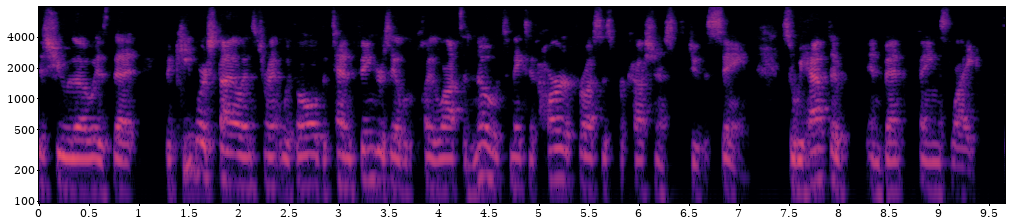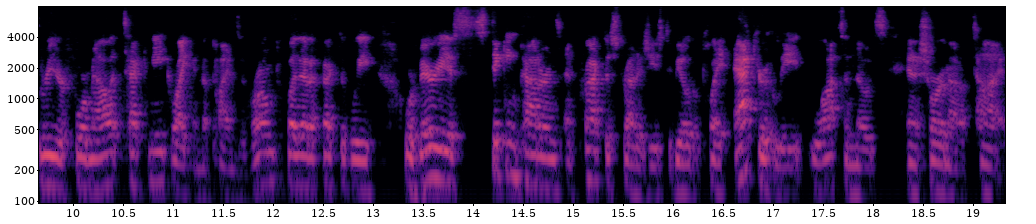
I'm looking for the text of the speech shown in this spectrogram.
issue, though, is that the keyboard style instrument with all the 10 fingers able to play lots of notes makes it harder for us as percussionists to do the same. So we have to invent things like three or four mallet technique, like in the Pines of Rome, to play that effectively, or various sticking patterns and practice strategies to be able to play accurately lots of notes in a short amount of time.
